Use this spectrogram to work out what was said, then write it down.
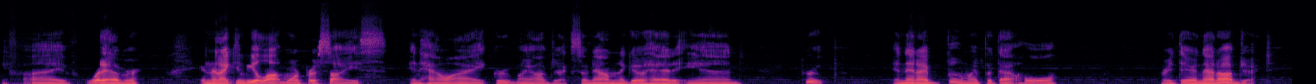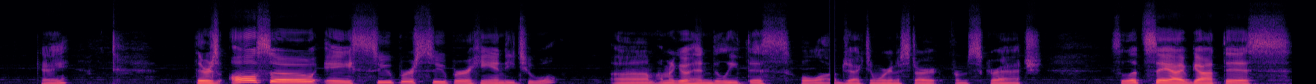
25, whatever. And then I can be a lot more precise in how I group my objects. So now I'm going to go ahead and group. And then I, boom, I put that hole right there in that object. Okay. There's also a super, super handy tool. Um, I'm going to go ahead and delete this whole object and we're going to start from scratch. So let's say I've got this,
